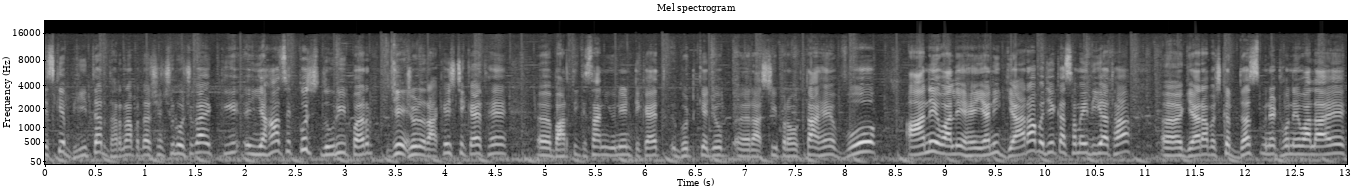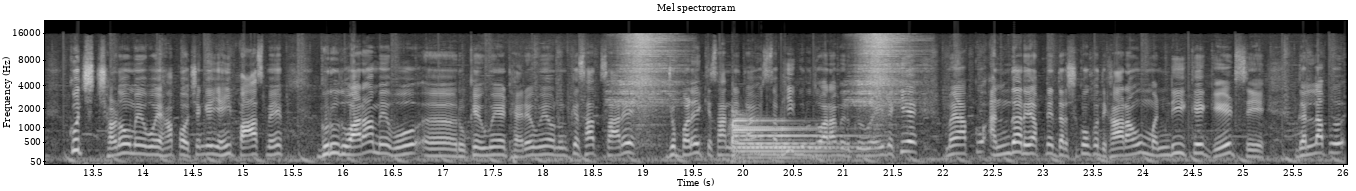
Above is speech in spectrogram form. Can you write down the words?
इसके भीतर धरना प्रदर्शन शुरू हो चुका है। कि यहाँ से कुछ दूरी पर जो। राकेश टिकैत हैं भारतीय किसान यूनियन टिकैत गुट के जो राष्ट्रीय प्रवक्ता हैं वो आने वाले हैं यानी 11 बजे का समय दिया था। ग्यारह बजकर दस मिनट होने वाला है। कुछ क्षणों में वो यहाँ पहुँचेंगे, यहीं पास में, गुरुद्वारा में वो रुके हुए हैं, ठहरे हुए हैं और उनके साथ सारे जो बड़े किसान नेता हैं सभी गुरुद्वारा में रुके हुए हैं। देखिए, मैं आपको अंदर अपने दर्शकों को दिखा रहा हूँ, मंडी के गेट से, गल्लापुर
